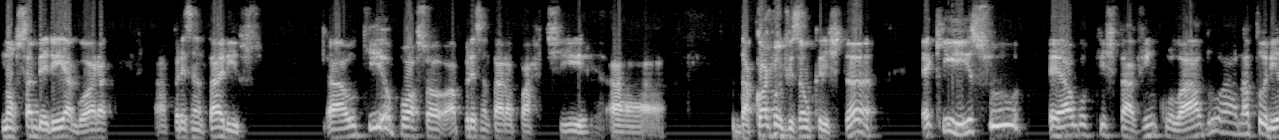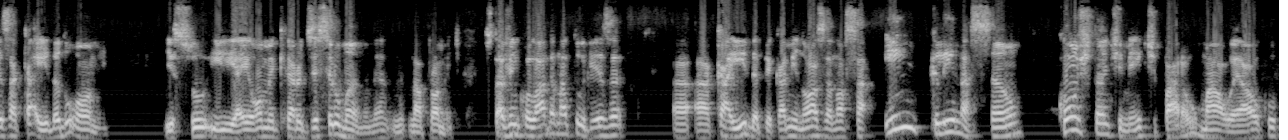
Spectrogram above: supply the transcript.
não saberei agora apresentar isso. Uh, o que eu posso apresentar a partir da cosmovisão cristã é que isso é algo que está vinculado à natureza caída do homem. Isso, e aí homem quero dizer ser humano, né, naturalmente. Está vinculado à natureza a, a caída pecaminosa, a nossa inclinação constantemente para o mal. É algo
